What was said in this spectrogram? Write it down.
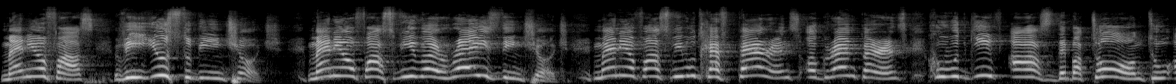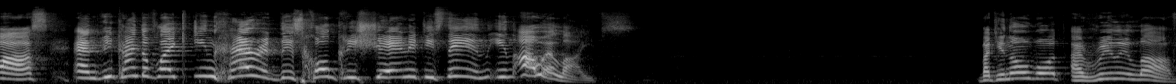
Many of us, we used to be in church. Many of us, we were raised in church. Many of us, we would have parents or grandparents who would give us the baton to us and we kind of like inherit this whole Christianity thing in our lives. But you know what? I really love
